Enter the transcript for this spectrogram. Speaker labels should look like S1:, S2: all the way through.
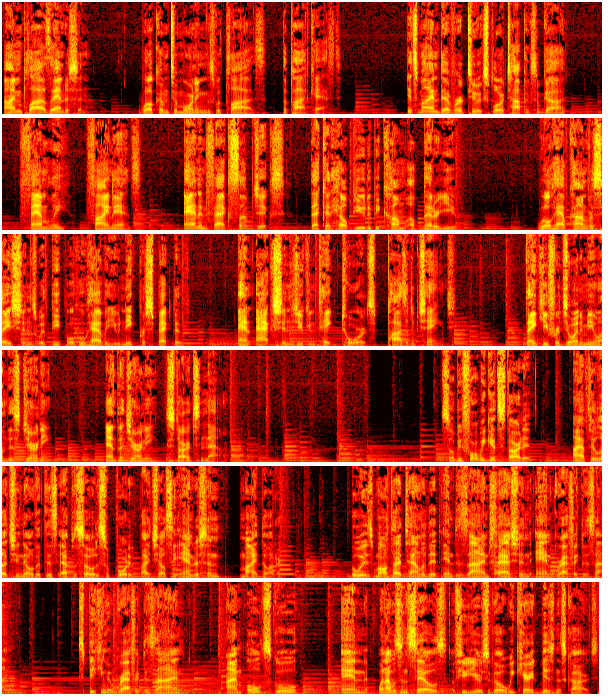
S1: I'm Pleas' Anderson. Welcome to Mornings with Pleas', the podcast. It's my endeavor to explore topics of God, family, finance, and in fact, subjects that could help you to become a better you. We'll have conversations with people who have a unique perspective and actions you can take towards positive change. Thank you for joining me on this journey, and the journey starts now. So, before we get started, I have to let you know that this episode is supported by Chelsea Anderson, my daughter, who is multi talented in design, fashion, and graphic design. Speaking of graphic design, I'm old school, and when I was in sales a few years ago, we carried business cards.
